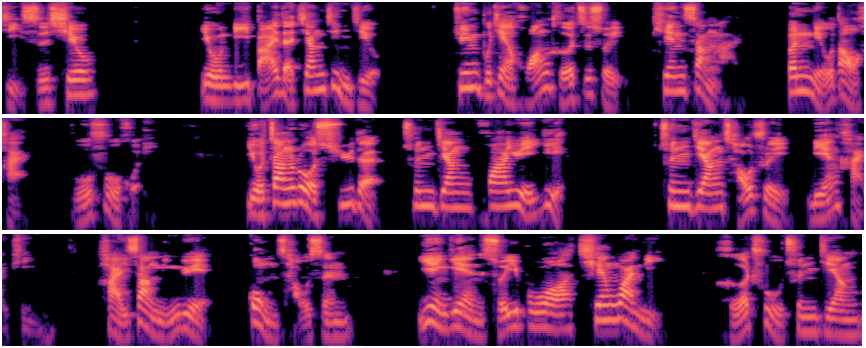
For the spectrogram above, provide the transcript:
几时休？有李白的《将进酒》，君不见黄河之水天上来，奔流到海不复回。有张若虚的《春江花月夜》，春江潮水连海平，海上明月共潮生。滟滟随波千万里，何处春江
